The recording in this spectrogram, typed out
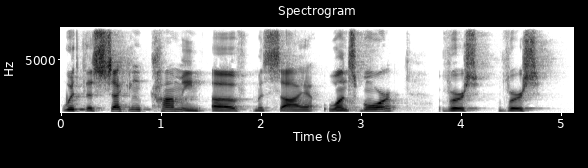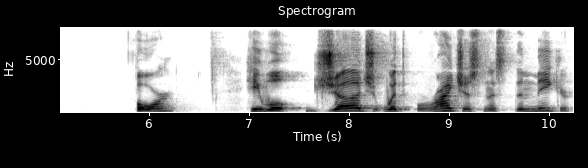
with the second coming of Messiah. Once more, verse verse 4, he will judge with righteousness the meager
